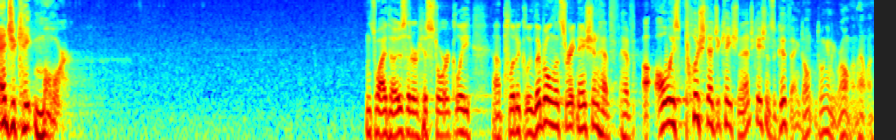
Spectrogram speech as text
educate more. That's why those that are historically uh, politically liberal in this great nation have, have uh, always pushed education. And education is a good thing. Don't, don't get me wrong on that one.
